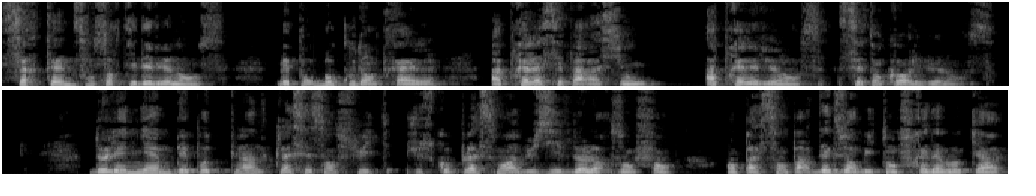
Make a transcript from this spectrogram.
Certaines sont sorties des violences, mais pour beaucoup d'entre elles, après la séparation, après les violences, c'est encore les violences. De l'énième dépôt de plainte classé sans suite jusqu'au placement abusif de leurs enfants, en passant par d'exorbitants frais d'avocat,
